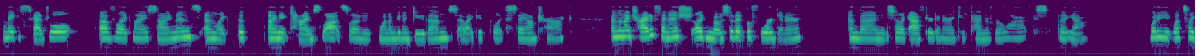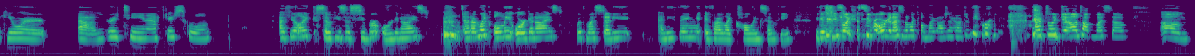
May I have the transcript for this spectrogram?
make a schedule of like my assignments and like the I make time slots on when I'm to do them so I could like stay on track. And then I try to finish like most of it before dinner. And then so like after dinner I could kind of relax. But yeah. What do you what's like your um routine after school? I feel like Sophie's is super organized, and I'm like only organized with my study anything if I'm like calling Sophie because she's like super organized, and I'm like, oh my gosh, I have to be like, I have to like get on top of my stuff. Um,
